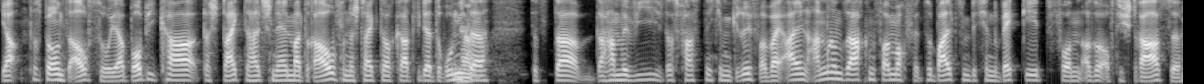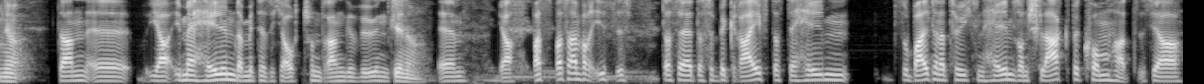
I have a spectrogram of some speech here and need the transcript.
Ja, das ist bei uns auch so. Ja, Bobbycar, da steigt er halt schnell mal drauf und dann steigt er auch gerade wieder drunter. Das, da, da haben wir wie das fast nicht im Griff. Aber bei allen anderen Sachen, vor allem auch sobald es ein bisschen weggeht von, also auf die Straße, Ja, dann äh, ja immer Helm, damit er sich auch schon dran gewöhnt. genau. Ähm, ja, was, was einfach ist, ist, dass er, dass er begreift, dass der Helm, sobald er natürlich einen Helm so einen Schlag bekommen hat, ist ja,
